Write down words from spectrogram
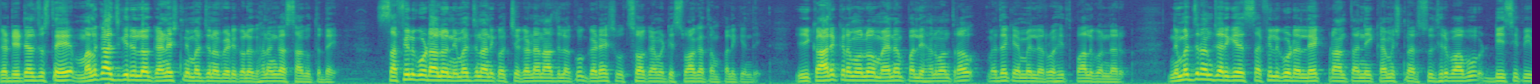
ఇక డీటెయిల్ చూస్తే మల్కాజ్గిరిలో గణేష్ నిమజ్జన వేడుకలు ఘనంగా సాగుతున్నాయి. సఫిల్గూడలో నిమజ్జనానికి వచ్చే గణనాథులకు గణేష్ ఉత్సవ కమిటీ స్వాగతం పలికింది. ఈ కార్యక్రమంలో మైనంపల్లి హనుమంతరావు మెదక్ ఎమ్మెల్యే రోహిత్ పాల్గొన్నారు. నిమజ్జనం జరిగే సఫిల్గూడ లేక్ ప్రాంతాన్ని commissioner Sudheer Babu DCP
